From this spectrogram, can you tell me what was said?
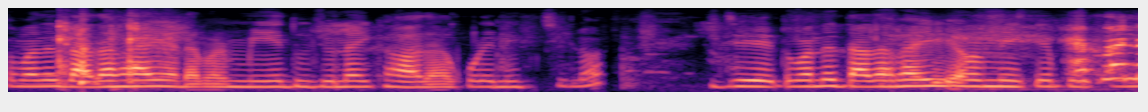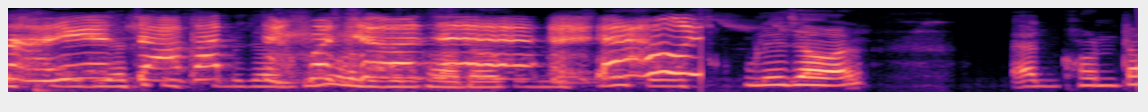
তোমাদের দাদা ভাই আর আমার মেয়ে দুজনাই খাওয়া দাওয়া করে নিচ্ছিল। যে তোমাদের দাদা ভাই আমার মেয়েকে স্কুলে যাওয়ার এক ঘণ্টা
